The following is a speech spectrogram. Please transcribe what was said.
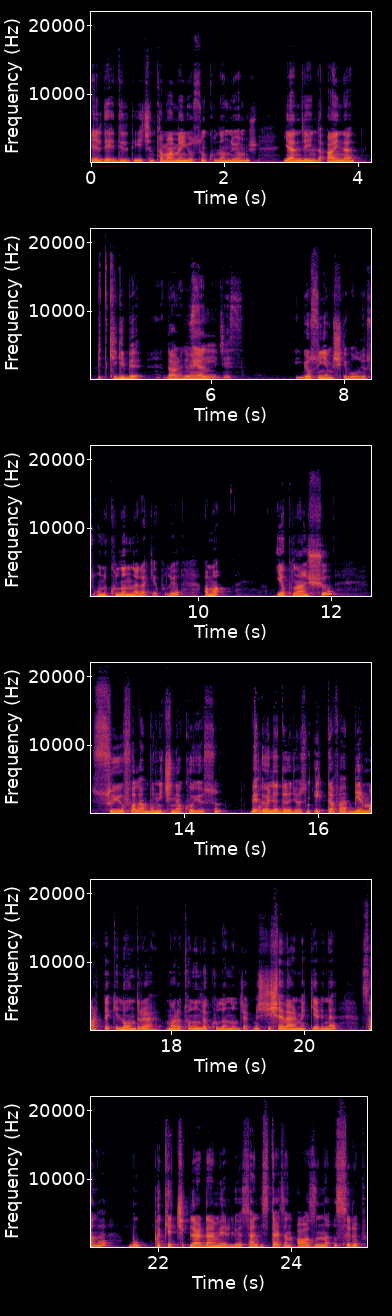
elde edildiği için tamamen yosun kullanılıyormuş. Yendiğinde aynen bitki gibi davranıyor. Yosun yani yiyeceğiz. yosun yemiş gibi oluyorsun. Onu kullanılarak yapılıyor. Ama yapılan şu suyu falan bunun içine koyuyorsun ve öyle dağıtıyorsun. İlk defa 1 Mart'taki Londra maratonunda kullanılacakmış. Şişe vermek yerine sana bu paketçiklerden veriliyor. Sen istersen ağzına ısırıp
